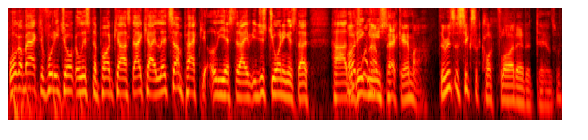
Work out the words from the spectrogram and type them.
Welcome back to Footy Talk, a listener podcast. Okay, let's unpack yesterday. If you're just joining us, though, uh, the I just big want to news. unpack Emma. There is a six o'clock flight out of Townsville.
